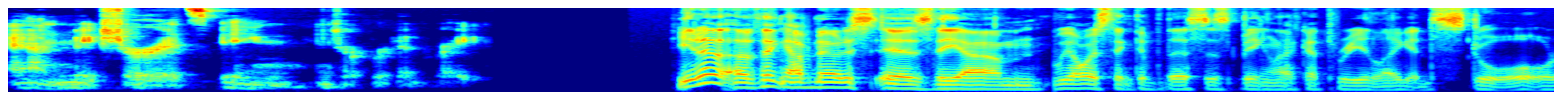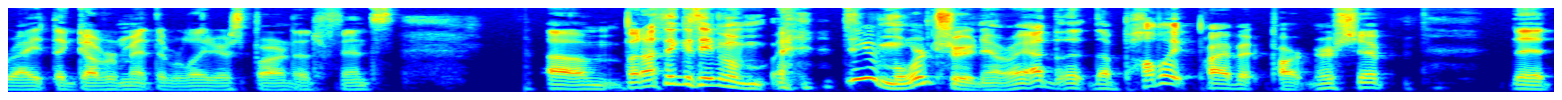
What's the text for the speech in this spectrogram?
and make sure it's being interpreted right. You know, the thing I've noticed is the um we always think of this as being like a three legged stool, right? The government, the relators bar, and the defense. Um, but I think it's even it's even more true now, right? The, the public private partnership that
